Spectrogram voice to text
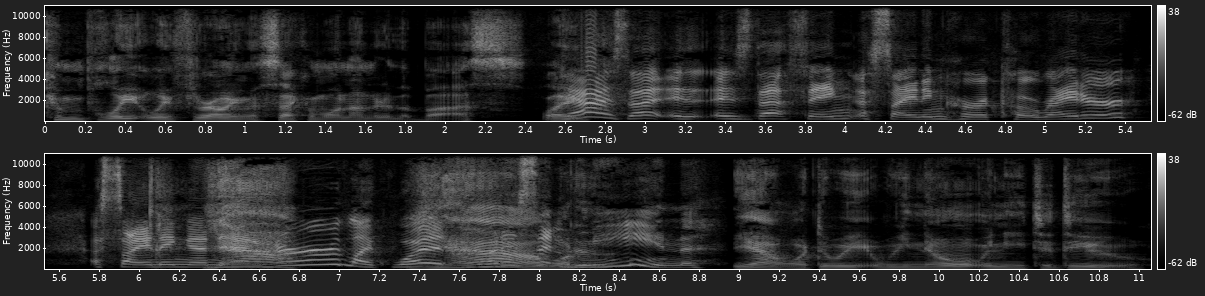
completely throwing the second one under the bus. Like, yeah, is that is, is that thing assigning her a co-writer, assigning an Yeah. editor? Like what? what does it what mean? yeah, what do we we know what we need to do?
